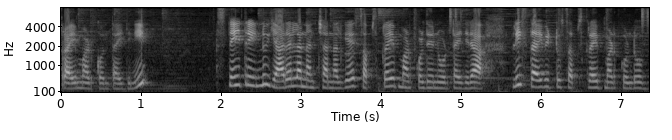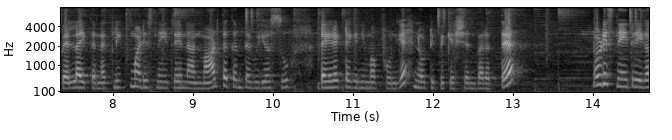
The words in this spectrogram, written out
ಫ್ರೈ ಮಾಡ್ಕೊತಾ ಇದ್ದೀನಿ. ಸ್ನೇಹಿತರೆ, ಇನ್ನೂ ಯಾರೆಲ್ಲ ನನ್ನ ಚಾನಲ್ಗೆ ಸಬ್ಸ್ಕ್ರೈಬ್ ಮಾಡ್ಕೊಳ್ದೆ ನೋಡ್ತಾ ಇದ್ದೀರಾ ಪ್ಲೀಸ್ ದಯವಿಟ್ಟು ಸಬ್ಸ್ಕ್ರೈಬ್ ಮಾಡಿಕೊಂಡು ಬೆಲ್ ಐಕನ್ನ ಕ್ಲಿಕ್ ಮಾಡಿ ಸ್ನೇಹಿತರೆ, ನಾನು ಮಾಡ್ತಕ್ಕಂಥ ವೀಡಿಯೋಸು ಡೈರೆಕ್ಟಾಗಿ ನಿಮ್ಮ ಫೋನ್ಗೆ ನೋಟಿಫಿಕೇಷನ್ ಬರುತ್ತೆ. ನೋಡಿ ಸ್ನೇಹಿತರೆ, ಈಗ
